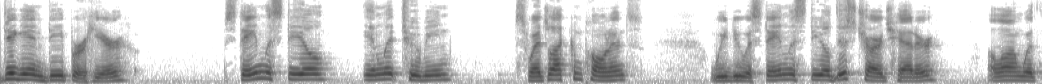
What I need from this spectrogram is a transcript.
dig in deeper here. Stainless steel inlet tubing, Swagelok components. We do a stainless steel discharge header along with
